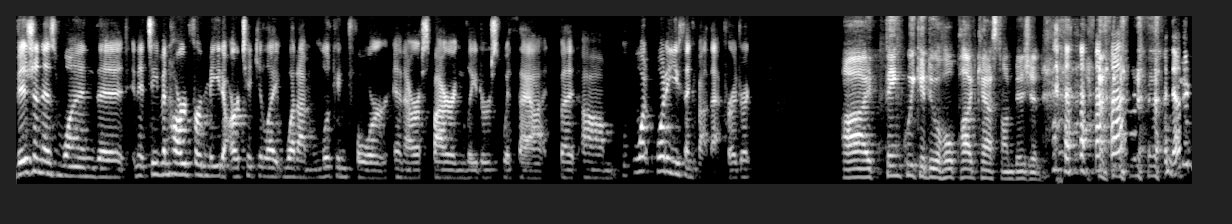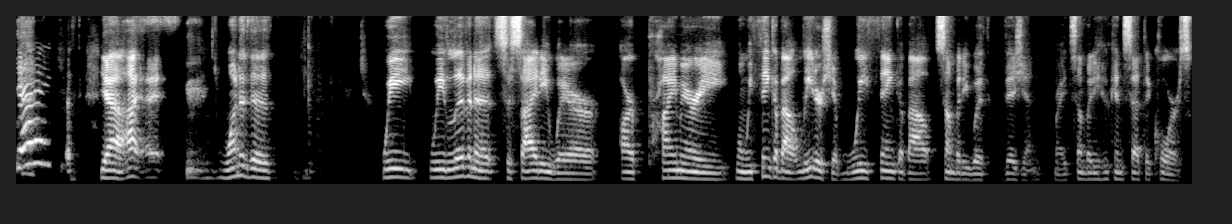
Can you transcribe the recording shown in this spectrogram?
vision is one that and it's even hard for me to articulate what i'm looking for in our aspiring leaders with that. But um, what what do you think about that frederick? I think we could do a whole podcast on vision. Another day. Yeah I, I one of the we we live in a society where our primary when we think about leadership we think about somebody with vision right? Somebody who can set the course.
